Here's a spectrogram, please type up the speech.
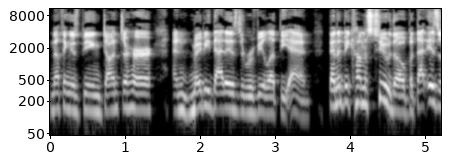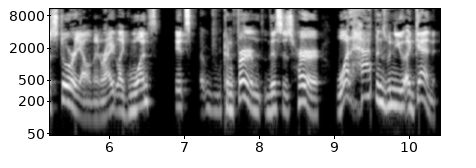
Nothing is being done to her. And maybe that is the reveal at the end. Then it becomes two though, but that is a story element, right? Like once it's confirmed this is her, what happens when you, again,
